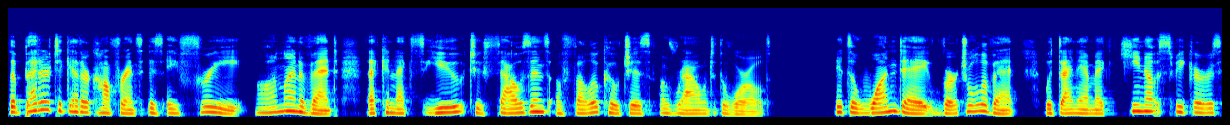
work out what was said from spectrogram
The Better Together Conference is a free online event that connects you to thousands of fellow coaches around the world. It's a one day virtual event with dynamic keynote speakers,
